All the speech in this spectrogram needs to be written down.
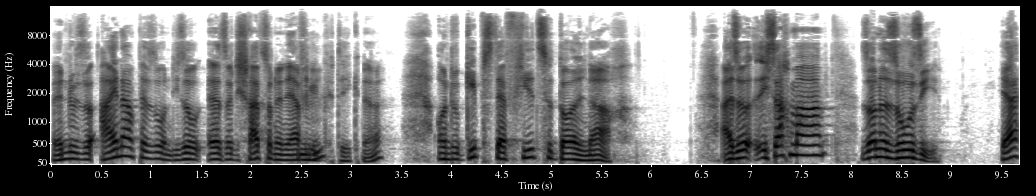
wenn du so einer Person, die so, also die schreibt so eine nervige Mhm. Kritik, ne? Und du gibst der viel zu doll nach. Also ich sag mal, so eine Sosi. Ja,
